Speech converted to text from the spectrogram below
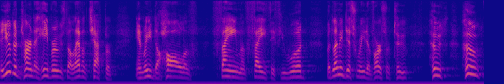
Now, you could turn to Hebrews, the 11th chapter, and read the hall of fame of faith if you would. But let me just read a verse or two. Who, who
